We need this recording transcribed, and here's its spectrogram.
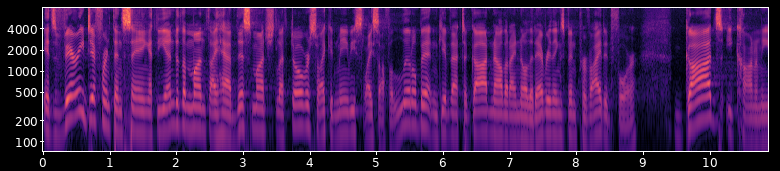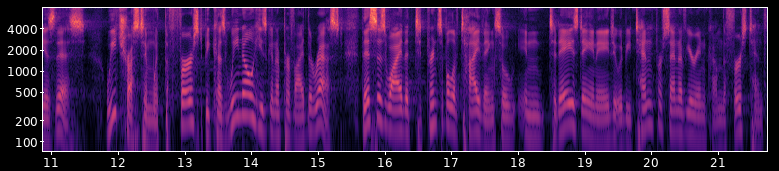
It's very different than saying at the end of the month, I have this much left over, so I could maybe slice off a little bit and give that to God now that I know that everything's been provided for. God's economy is this we trust him with the first because we know he's going to provide the rest. This is why the t- principle of tithing, so in today's day and age, it would be 10% of your income, the first tenth,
